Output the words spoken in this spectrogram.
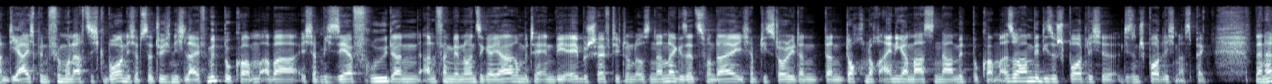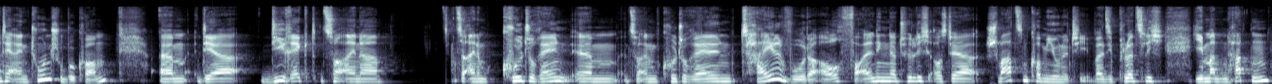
Und ja, ich bin 85 geboren, ich habe es natürlich nicht live mitbekommen, aber ich habe mich sehr früh dann Anfang der 90er Jahre mit der NBA beschäftigt und auseinandergesetzt. Von daher, ich habe die Story dann, dann doch noch einigermaßen nah mitbekommen. Also haben wir diese sportliche, diesen sportlichen Aspekt. Dann hat er einen Turnschuh bekommen, ähm, der direkt zu einer zu einem kulturellen, ähm, zu einem kulturellen Teil wurde auch, vor allen Dingen natürlich aus der schwarzen Community, weil sie plötzlich jemanden hatten,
